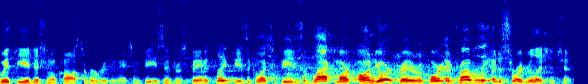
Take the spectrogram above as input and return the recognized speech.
With the additional cost of origination fees, interest payments, late fees, and collection fees, a black mark on your credit report, and probably a destroyed relationship.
